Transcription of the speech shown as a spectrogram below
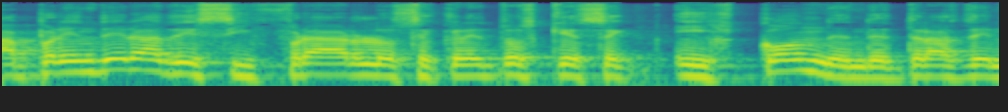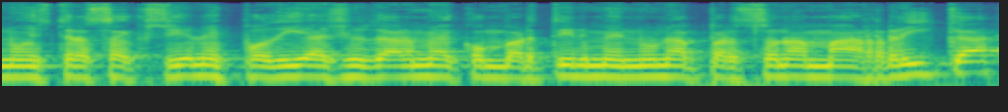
Aprender a descifrar los secretos que se esconden detrás de nuestras acciones podía ayudarme a convertirme en una persona más rica,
